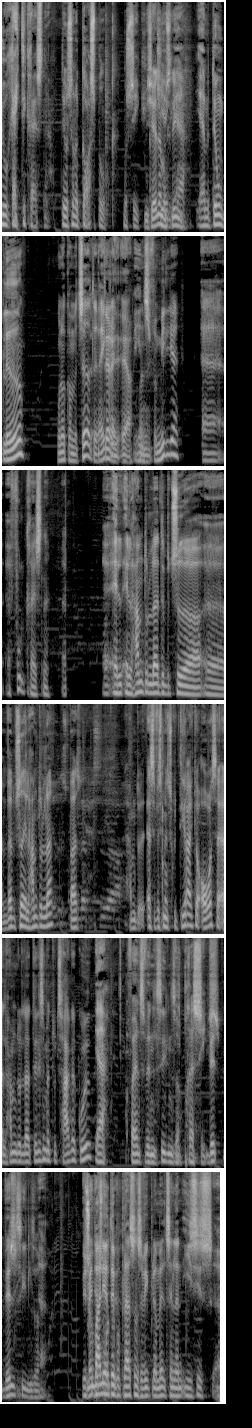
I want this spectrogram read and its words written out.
jo rigtig kristne. Det er jo sådan noget gospel-musik. Michelle er muslim. Ja, ja, men det er hun blevet. Hun har konverteret, det er rigtigt. rigtigt, ja. Hendes Men- familie er, er fuldt kristne. El, elhamdulillah, det betyder... Øh, hvad betyder elhamdulillah? Bare, Alhamdulillah. Altså, hvis man skulle direkte oversætte alhamdulillah, det er ligesom, at du takker Gud ja, for hans velsignelser. præcis. Vel, velsignelser. Ja. vi skulle bare lige have det det- på pladsen, så vi ikke bliver meldt til en eller anden ISIS... Øh,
